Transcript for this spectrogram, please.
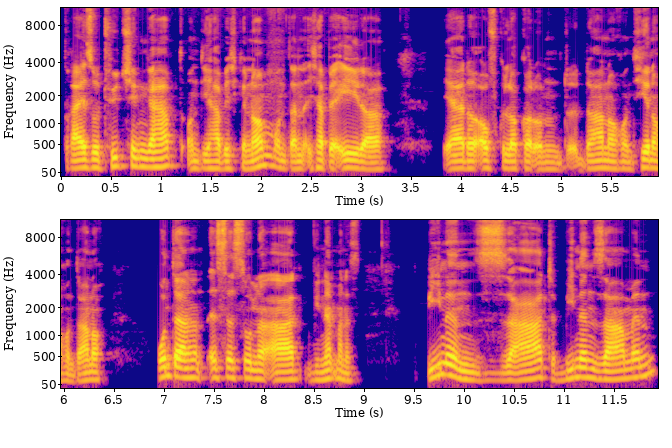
drei so Tütchen gehabt und die habe ich genommen und dann, ich habe ja eh da Erde aufgelockert und da noch und hier noch und da noch. Und dann ist es so eine Art, wie nennt man das? Bienensaat, Bienensamen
